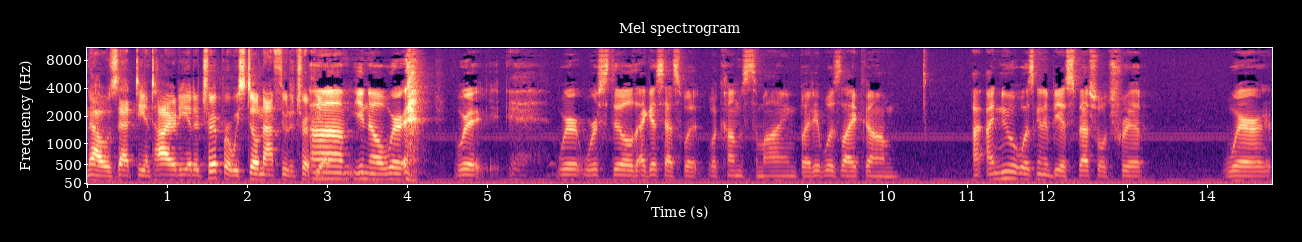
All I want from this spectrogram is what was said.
Now, is that the entirety of the trip, or are we still not through the trip yet? um, you know, we're we're we're we're still. I guess that's what what comes to mind. But it was like um, I, I knew it was going to be a special trip where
